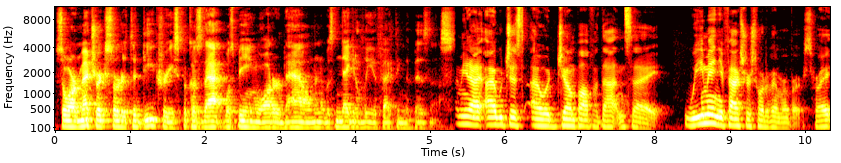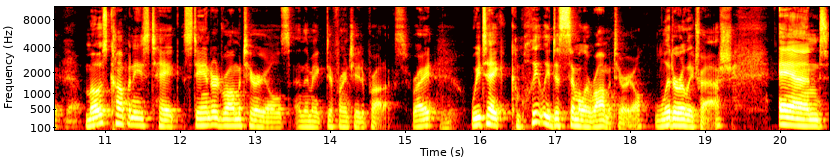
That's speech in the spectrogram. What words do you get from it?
So our metrics started to decrease because that was being watered down and it was negatively affecting the business. I mean, I, I would just I would jump off of that and say we manufacture sort of in reverse, right? Yeah. Most companies take standard raw materials and they make differentiated products, right? Mm-hmm. We take completely dissimilar raw material, literally trash, and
